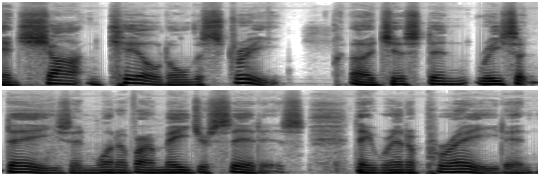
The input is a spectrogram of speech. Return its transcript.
and shot and killed on the street. Uh, just in recent days in one of our major cities. They were in a parade and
